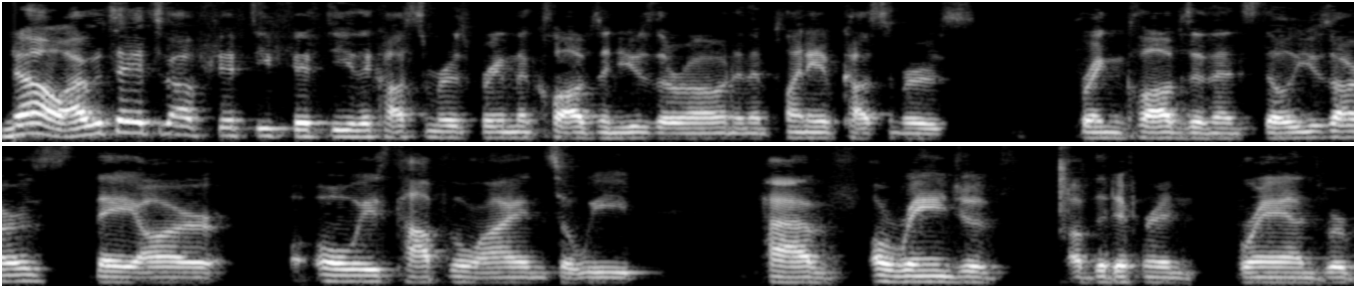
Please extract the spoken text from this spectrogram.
No, I would say it's about 50-50. The customers bring the clubs and use their own, and then plenty of customers bring clubs and then still use ours. They are always top of the line. So we have a range of of the different brands. We're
